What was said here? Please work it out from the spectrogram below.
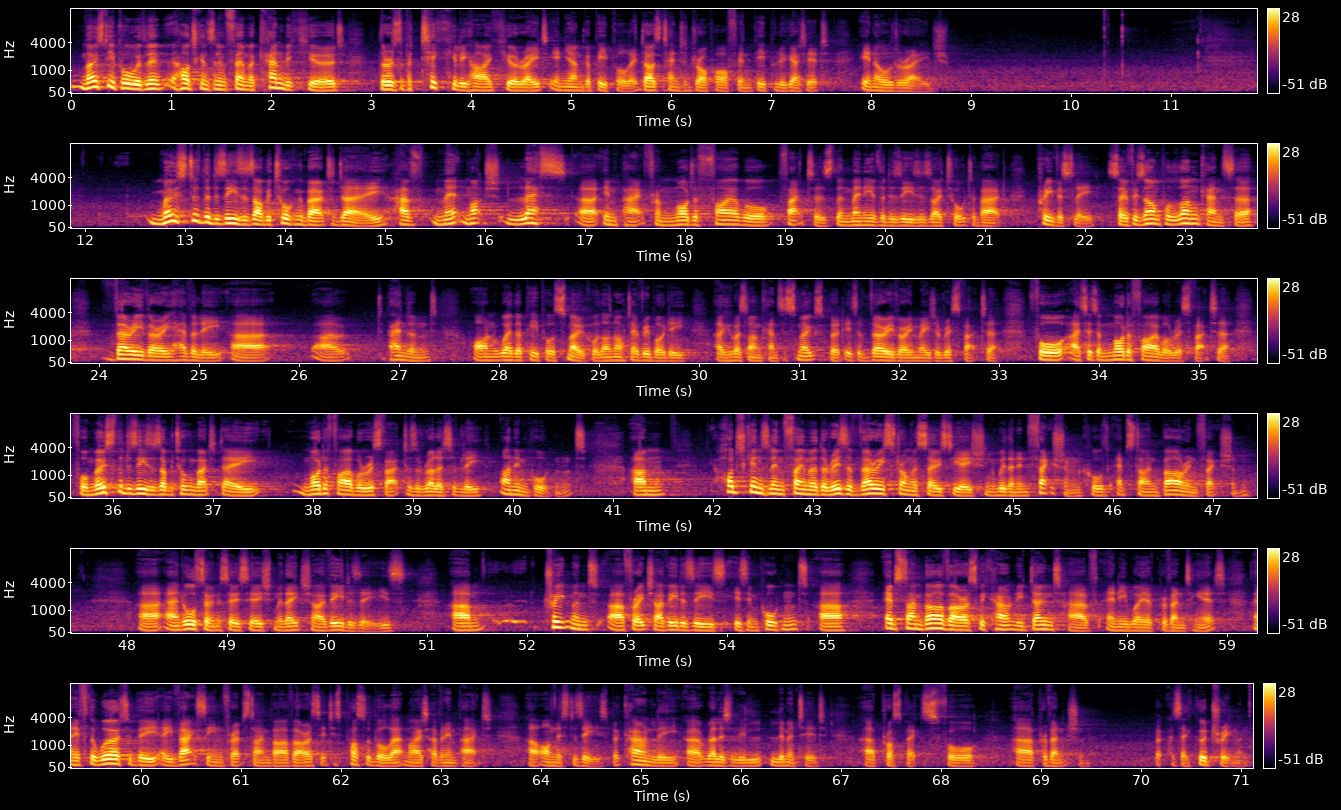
Most people with Hodgkin's lymphoma can be cured. There is a particularly high cure rate in younger people. It does tend to drop off in people who get it in older age. most of the diseases I'll be talking about today have much less uh, impact from modifiable factors than many of the diseases I talked about previously. So, for example, lung cancer, very, very heavily uh, uh, dependent on whether people smoke, although not everybody uh, who has lung cancer smokes, but it's a very, very major risk factor. For, uh, it's a modifiable risk factor. For most of the diseases I'll be talking about today, modifiable risk factors are relatively unimportant. Um, Hodgkin's lymphoma, there is a very strong association with an infection called Epstein Barr infection, uh, and also an association with HIV disease. Um, treatment uh, for HIV disease is important. Uh, Epstein Barr virus, we currently don't have any way of preventing it. And if there were to be a vaccine for Epstein Barr virus, it is possible that might have an impact uh, on this disease. But currently, uh, relatively limited uh, prospects for uh, prevention. But as a good treatment.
